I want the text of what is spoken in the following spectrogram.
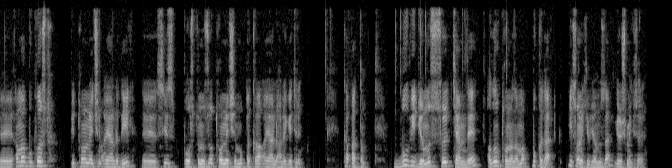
E, ama bu post bir torna için ayarlı değil. E, siz postunuzu torna için mutlaka ayarlı hale getirin. Kapattım. Bu videomuz SolidCam'de alın tonlama bu kadar. Bir sonraki videomuzda görüşmek üzere.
